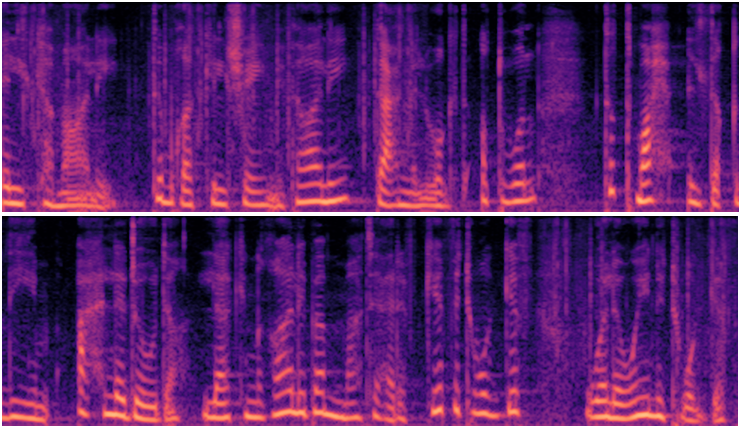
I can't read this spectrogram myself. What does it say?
الكمالي. تبغى كل شيء مثالي تعمل وقت أطول تطمح لتقديم أعلى جودة لكن غالبا ما تعرف كيف توقف ولا وين توقف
